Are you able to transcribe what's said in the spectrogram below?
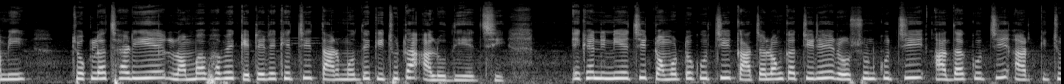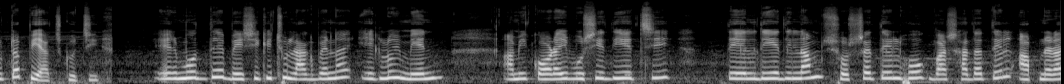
আমি চোকলা ছাড়িয়ে লম্বাভাবে কেটে রেখেছি, তার মধ্যে কিছুটা আলু দিয়েছি। এখানে নিয়েছি টমেটো কুচি, কাঁচা লঙ্কা চিড়ে, রসুন কুচি, আদা কুচি আর কিছুটা পেঁয়াজ কুচি। এর মধ্যে বেশি কিছু লাগবে না, এগুলোই মেন আমি কড়াই বসিয়ে দিয়েছি, তেল দিয়ে দিলাম, সর্ষে তেল হোক বা সাদা তেল, আপনারা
